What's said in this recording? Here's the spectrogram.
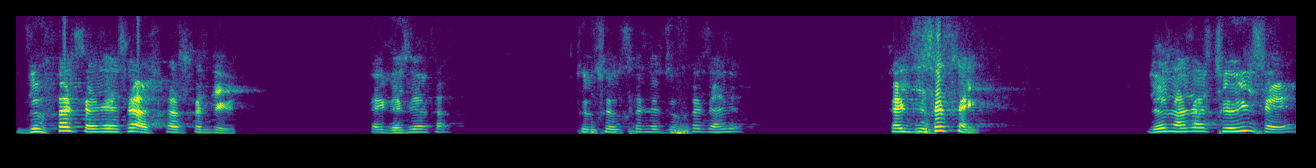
दुप्पट करण्याचं आश्वासन देईल काही घडलं का? तुमचं उत्पन्न दुप्पट झालं काही दिसत नाही. दोन हजार चोवीस आहे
